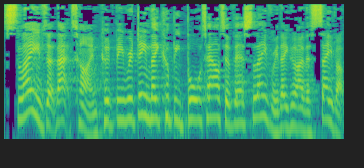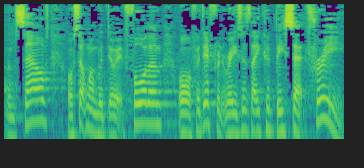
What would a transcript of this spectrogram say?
Slaves at that time could be redeemed. They could be bought out of their slavery. They could either save up themselves, or someone would do it for them, or for different reasons, they could be set free.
